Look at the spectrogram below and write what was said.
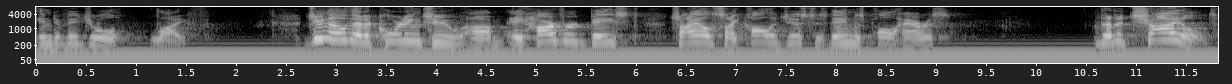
individual life. Do you know that according to um, a Harvard based child psychologist, his name is Paul Harris, that a child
